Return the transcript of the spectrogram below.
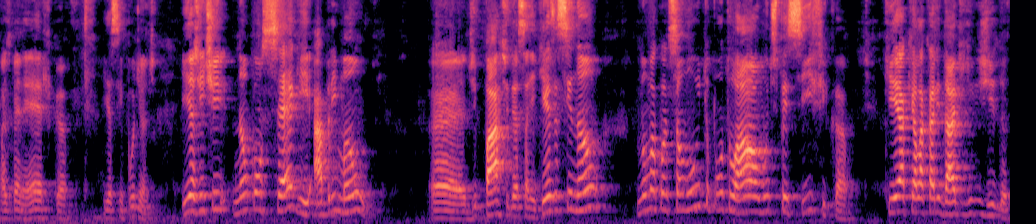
mais benéfica e assim por diante. E a gente não consegue abrir mão é, de parte dessa riqueza, senão numa condição muito pontual, muito específica, que é aquela caridade dirigida,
